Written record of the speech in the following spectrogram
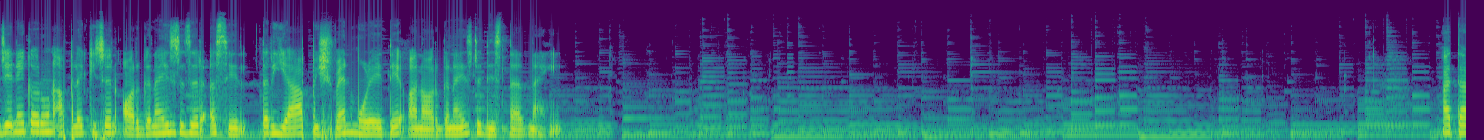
जेणेकरून आपलं किचन ऑर्गनाइज्ड जर असेल तर या पिशव्यांमुळे ते अनऑर्गनाइज्ड दिसणार नाही. आता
